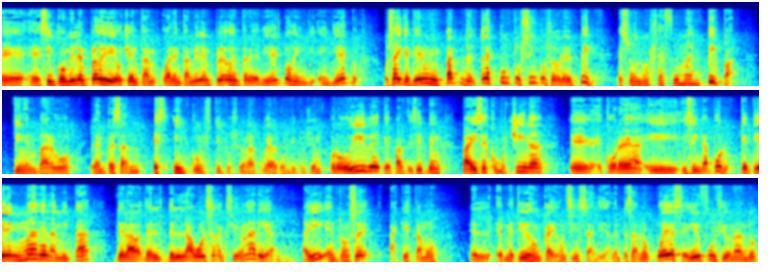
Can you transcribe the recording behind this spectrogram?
eh, 5 mil empleos y 80, 40 mil empleos entre directos e, e indirectos. O sea, y que tiene un impacto del 3.5 sobre el PIB. Eso no se fuma en pipa. Sin embargo, la empresa es inconstitucional porque la constitución prohíbe que participen países como China, eh, Corea y, Singapur, que tienen más de la mitad de la, bolsa accionaria. Ahí, entonces, aquí estamos metidos en un callejón sin salida. La empresa no puede seguir funcionando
